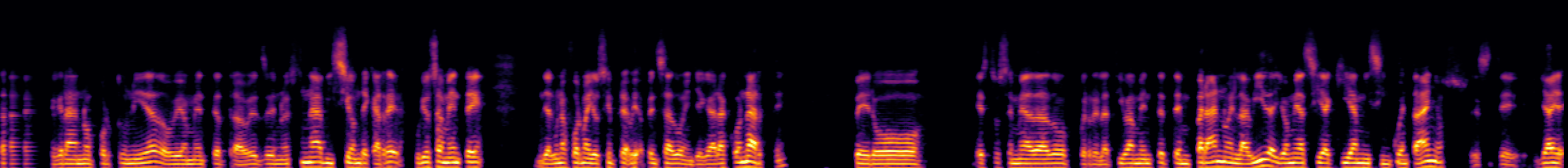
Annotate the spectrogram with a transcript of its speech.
esta gran oportunidad, obviamente a través de nuestra visión de carrera. Curiosamente, de alguna forma yo siempre había pensado en llegar a Conarte, pero esto se me ha dado pues relativamente temprano en la vida. Yo me hacía aquí a mis 50 años. Este, ya,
